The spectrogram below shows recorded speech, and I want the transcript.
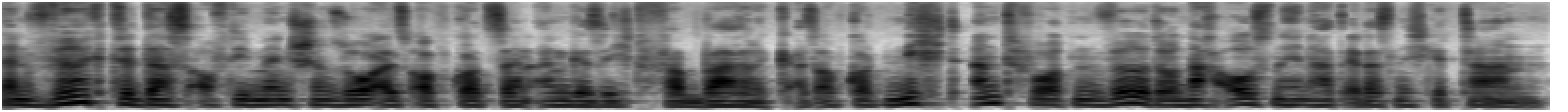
dann wirkte das auf die Menschen so, als ob Gott sein Angesicht verbarg, als ob Gott nicht antworten würde und nach außen hin hat er das nicht getan.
